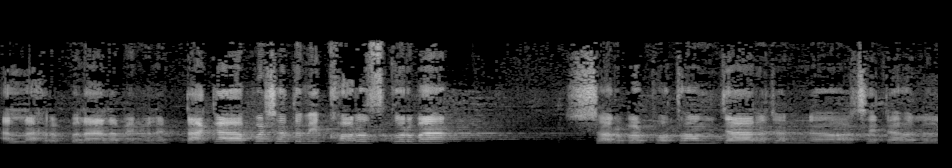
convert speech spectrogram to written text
আল্লাহ রবাহ আলমিন বলেন, টাকা পয়সা তুমি খরচ করবা। সর্বপ্রথম যার জন্য সেটা হলো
